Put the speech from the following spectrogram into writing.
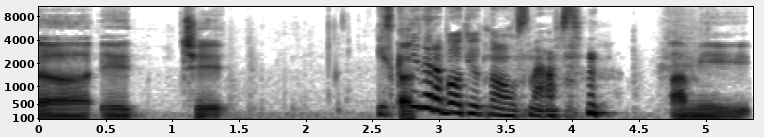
а, е, че Иска ли да работи отново с нас? Ами,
